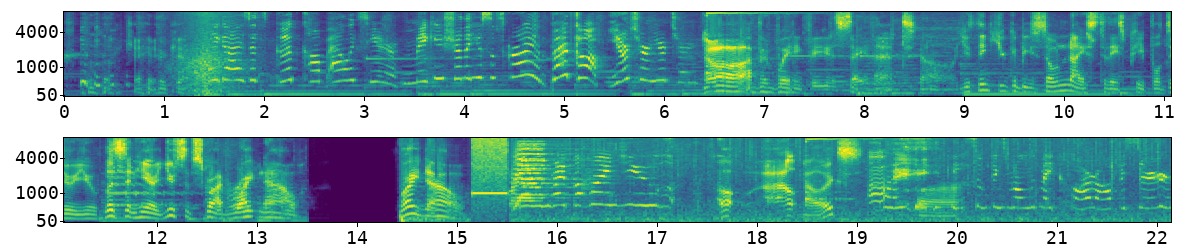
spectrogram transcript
okay, okay. hey guys, it's Good Cop Alex here, making sure that you subscribe. Bad Cop, your turn, your turn. Oh, I've been waiting for you to say that. Oh, you think you can be so nice to these people, do you? Listen here, you subscribe right now. Right now. Oh, right behind you. Oh, Al- Alex. Uh, I Uh. think something's wrong with my car, officer.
